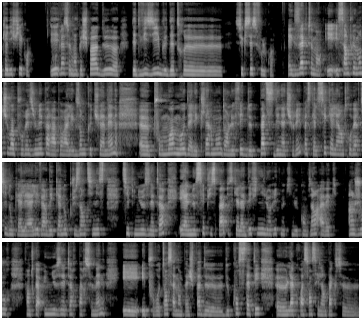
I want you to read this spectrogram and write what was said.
qualifiés, quoi. Et ça n'empêche pas de d'être visible, d'être successful, quoi. Exactement. Et, simplement, tu vois, pour résumer par rapport à l'exemple que tu amènes, euh, pour moi, Maude, elle est clairement dans le fait de pas se dénaturer parce qu'elle sait qu'elle est introvertie, donc elle est allée vers des canaux plus intimistes, type newsletter, et elle ne s'épuise pas puisqu'elle a défini le rythme qui lui convient avec un jour, enfin en tout cas une newsletter par semaine, et, pour autant, ça n'empêche pas de, constater euh, la croissance et l'impact euh,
